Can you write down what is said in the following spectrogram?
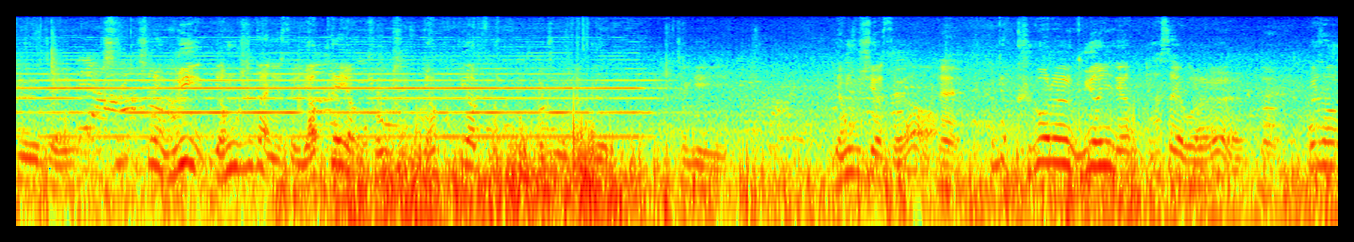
그 이제 실- 실은 우리 연구실도 아니었어요. 옆에 연, 교육실 옆옆 뭐집니까 그 저기 연구실이었어요. 네. 근데 그거를 우연히 내가 봤어요, 그거를. 네. 그래서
